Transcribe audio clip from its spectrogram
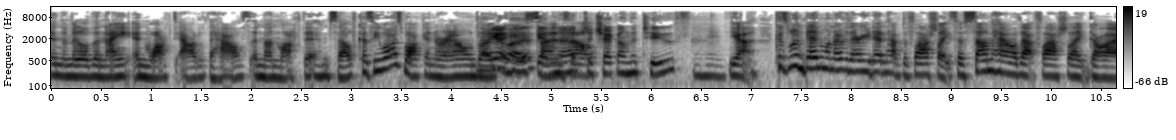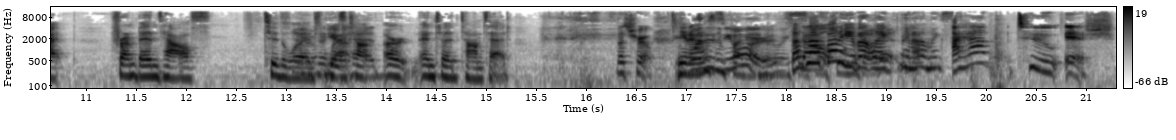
in the middle of the night and walked out of the house and unlocked it himself because he was walking around like yeah, he was was. getting by up to check on the tooth. Mm-hmm. Yeah, because when Ben went over there, he didn't have the flashlight. So somehow that flashlight got from Ben's house to the woods, his with. Tom, or into Tom's head. That's true. You know, what is funny. yours? that's So- not funny, but like it. you know, it makes I have two ish.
